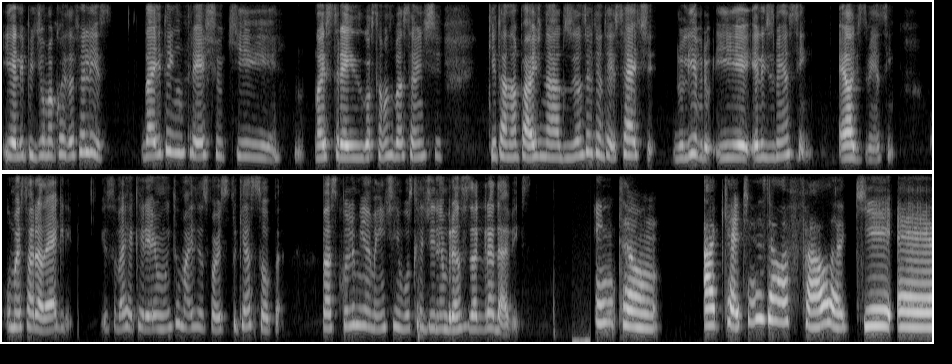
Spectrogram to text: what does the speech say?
E ele pediu uma coisa feliz. Daí tem um trecho que nós três gostamos bastante, que está na página 287 do livro, e ele diz bem assim, ela diz bem assim, uma história alegre, isso vai requerer muito mais esforço do que a sopa. Vasculho minha mente em busca de lembranças agradáveis. Então, a Katniss, ela fala que é,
